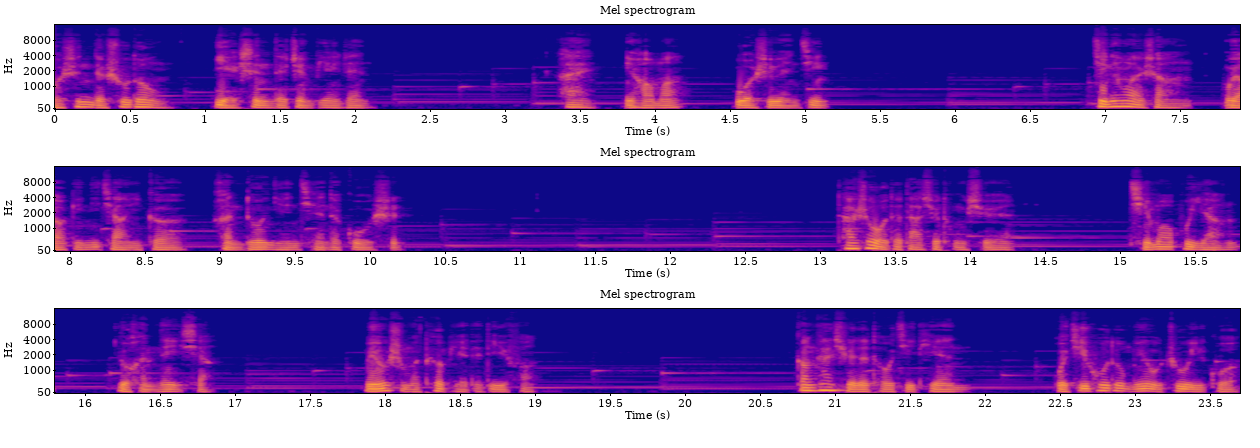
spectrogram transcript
我是你的树洞，也是你的枕边人。嗨，你好吗？我是袁静。今天晚上我要给你讲一个很多年前的故事。他是我的大学同学，其貌不扬，又很内向，没有什么特别的地方。刚开学的头几天，我几乎都没有注意过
